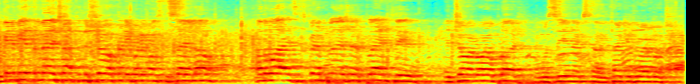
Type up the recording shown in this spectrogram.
We're going to be at the merch after the show if anybody wants to say hello. Otherwise, it's been a pleasure playing for you. Enjoy Royal Blood, and we'll see you next time. Thank you very much.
